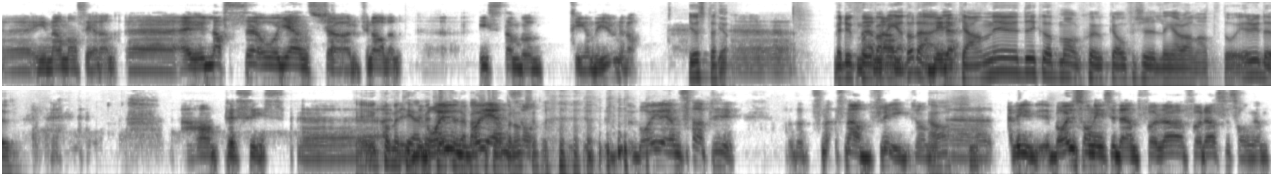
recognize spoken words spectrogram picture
eh, innan man ser den. Eh, Lasse och Jens kör finalen. Eh, Istanbul 10 juni, va? Just det. Eh, Men du får ju vara redo där. Det det? kan ju dyka upp magsjuka och förkylningar och annat. Då är det ju du. Ja, precis. Eh, kan ju kommentera det- med var ju- 34 det var ju bärs i en kroppen sån- också. Det var ju en sån, precis. Snabbflyg från... Ja. Eh, det var ju en sån incident förra, förra säsongen.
